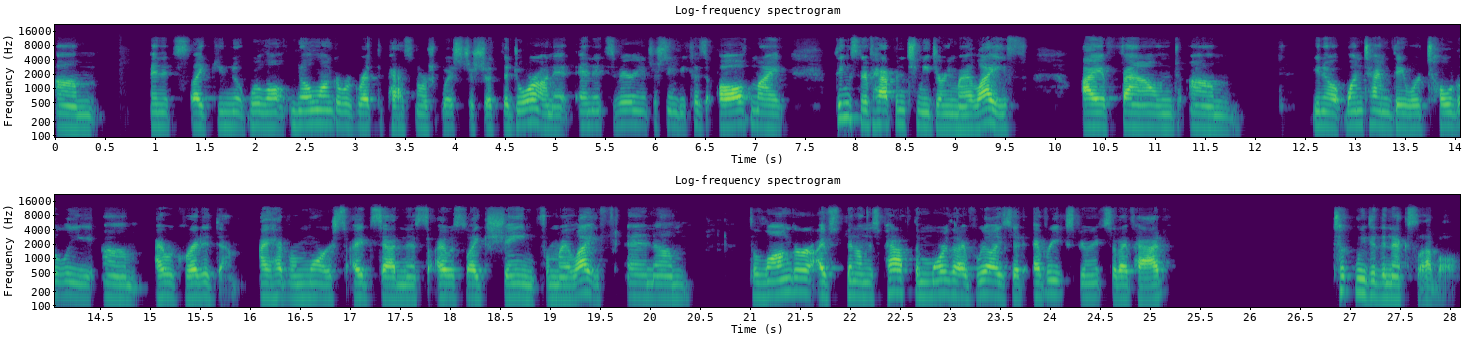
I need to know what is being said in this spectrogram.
um and it's like you know we'll no longer regret the past nor wish to shut the door on it. And it's very interesting because all of my things that have happened to me during my life i have found um you know, at one time they were totally, um, I regretted them. I had remorse, I had sadness, I was like shame for my life. And um, the longer I've been on this path, the more that I've realized that every experience that I've had took me to the next level.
